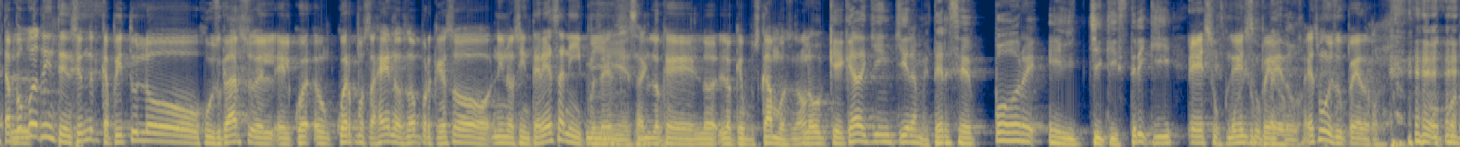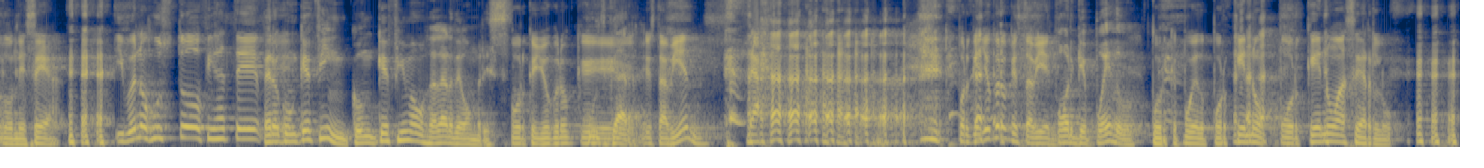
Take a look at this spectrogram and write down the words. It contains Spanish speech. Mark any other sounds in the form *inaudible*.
Tampoco es la intención del capítulo juzgar su- el, el cuer- cuerpos ajenos, ¿no? Porque eso ni nos interesa ni pues Ni- es lo que, lo, lo que buscamos, ¿no? Lo que cada quien quiera meterse por el chiquistriqui Es su, muy es su pedo. Es muy su pedo. o por *laughs* donde sea. Y bueno, justo, fíjate. Pero eh, ¿con qué fin? ¿Con qué fin vamos a hablar de hombres? Porque yo creo que Juzgar. está bien. *laughs* Porque yo creo que está bien. Porque puedo. Porque puedo. ¿Por qué no? ¿Por qué no hacerlo?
